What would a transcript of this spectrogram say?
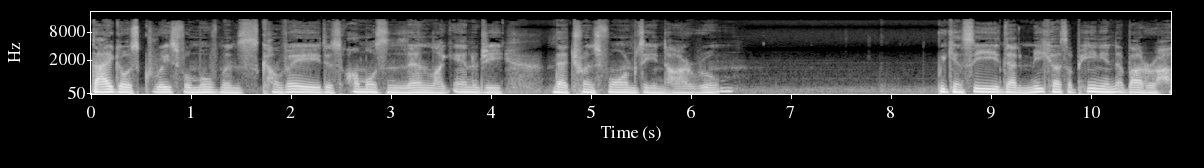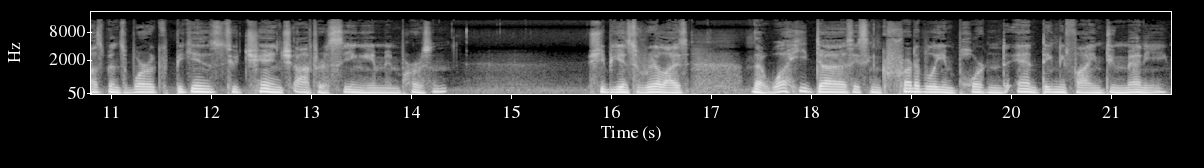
Daigo's graceful movements convey this almost Zen like energy that transforms the entire room. We can see that Mika's opinion about her husband's work begins to change after seeing him in person. She begins to realize that what he does is incredibly important and dignifying to many,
